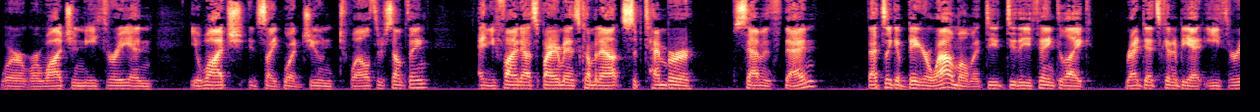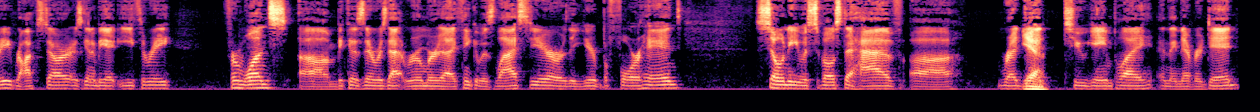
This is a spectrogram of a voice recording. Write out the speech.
where we're watching E3 and you watch it's like what June 12th or something and you find out Spider-Man's coming out September 7th then? That's like a bigger wow moment. Do, do they think like Red Dead's going to be at E3 Rockstar is going to be at E3 for once? Um, because there was that rumor that I think it was last year or the year beforehand Sony was supposed to have uh, Red Yeah. Dead 2 gameplay and they never did.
